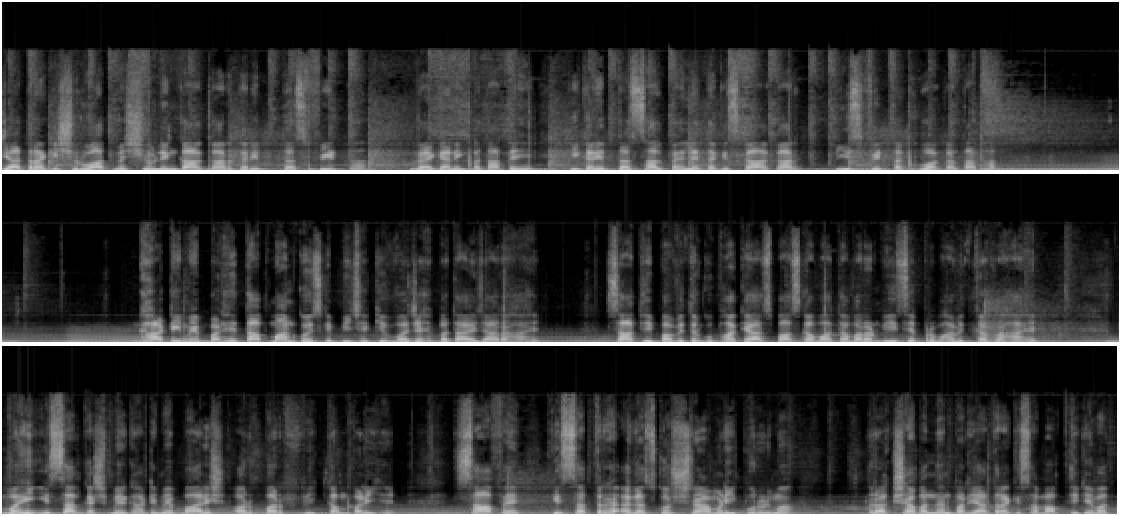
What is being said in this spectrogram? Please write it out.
यात्रा की शुरुआत में शिवलिंग का आकार करीब 10 फीट था। वैज्ञानिक बताते हैं कि करीब 10 साल पहले तक इसका आकार 20 फीट तक हुआ करता था। घाटी में बढ़े तापमान को इसके पीछे की वजह बताया जा रहा है। साथ ही पवित्र गुफा के आसपास का वातावरण भी इसे प्रभावित कर रहा है। वहीं इस साल कश्मीर घाटी में बारिश और बर्फ़ भी कम पड़ी है। साफ़ है कि 17 अगस्त को श्रावणी पूर्णिमा, रक्षाबंधन पर यात्रा की समाप्ति के वक्त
